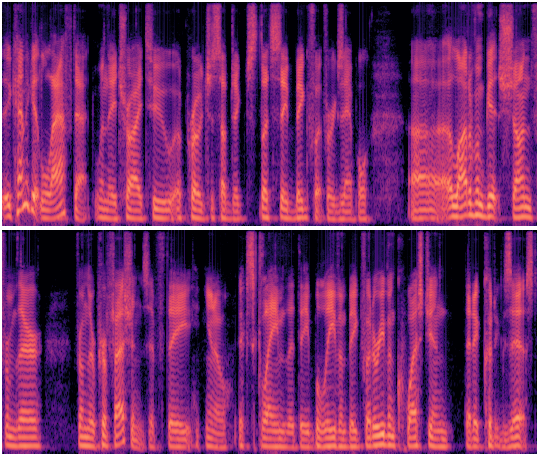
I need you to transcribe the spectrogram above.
they kind of get laughed at when they try to approach a subject. Let's say Bigfoot, for example uh, a lot of them get shunned from their from their professions if they you know exclaim that they believe in Bigfoot or even question that it could exist.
